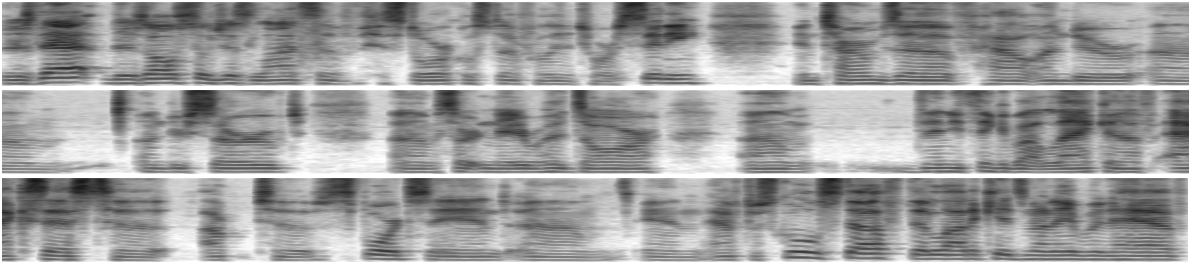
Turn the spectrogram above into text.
there's that. There's also just lots of historical stuff related to our city, in terms of how under um, underserved um, certain neighborhoods are. Um, then you think about lack of access to to sports and um, and after school stuff that a lot of kids in our neighborhood have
